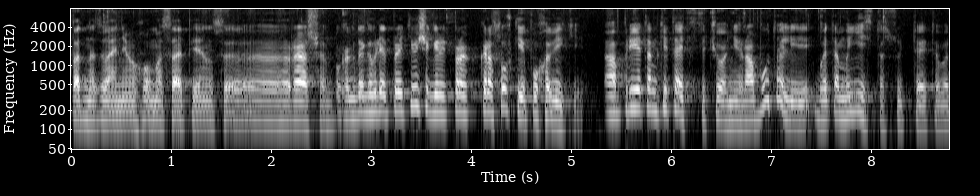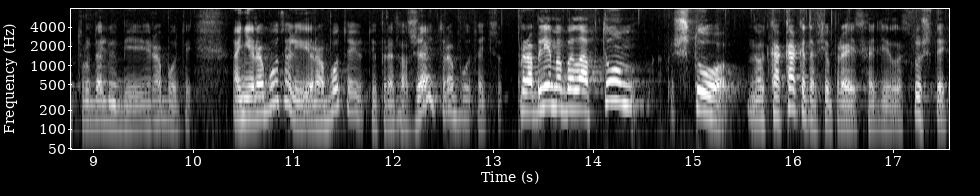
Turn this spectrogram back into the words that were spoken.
под названием Homo sapiens э, Russian. Когда говорят про эти вещи, говорят про кроссовки и пуховики. А при этом китайцы-то что, они работали? В этом и есть-то суть-то этого трудолюбия и работы. Они работали и работают, и продолжают работать. Проблема была в том, что, ну, как, как это все происходило? Слушай,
